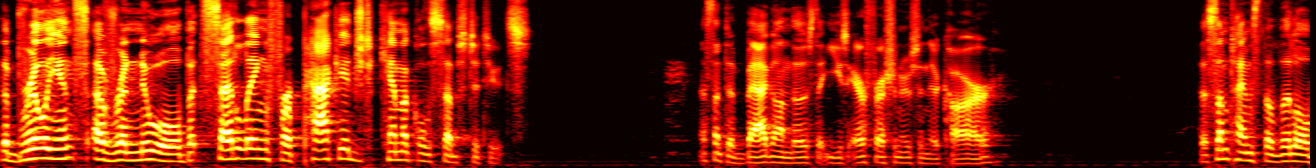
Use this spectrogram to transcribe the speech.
the brilliance of renewal, but settling for packaged chemical substitutes. That's not to bag on those that use air fresheners in their car. But sometimes the little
